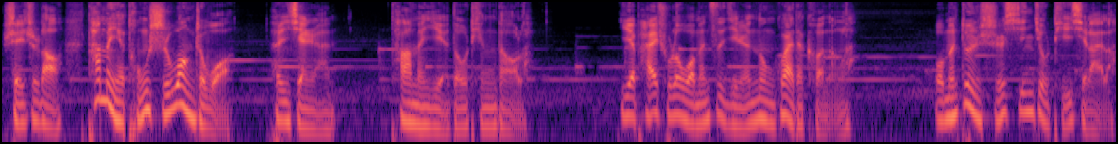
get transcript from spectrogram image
谁知道他们也同时望着我。很显然，他们也都听到了，也排除了我们自己人弄怪的可能了。我们顿时心就提起来了。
